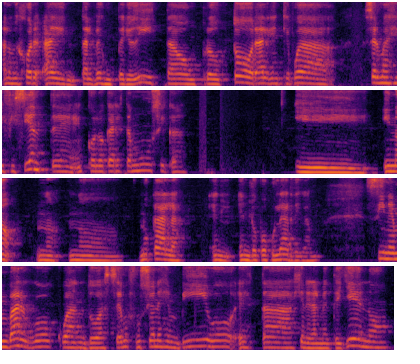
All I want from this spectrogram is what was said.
a lo mejor hay tal vez un periodista o un productor, alguien que pueda ser más eficiente en colocar esta música. Y, no, no, no, no cala en, lo popular, digamos. Sin embargo, cuando hacemos funciones en vivo, está generalmente lleno,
